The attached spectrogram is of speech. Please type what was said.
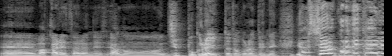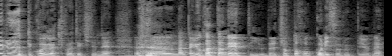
えー、別れたらね、あの10歩くらい行ったところでね、よっしゃーこれで帰れるって声が聞こえてきてね、なんかよかったねっていうね、ちょっとほっこりするっていういうね、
